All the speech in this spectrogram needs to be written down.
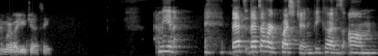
And what about you, Jessie? I mean, that's that's a hard question because um,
